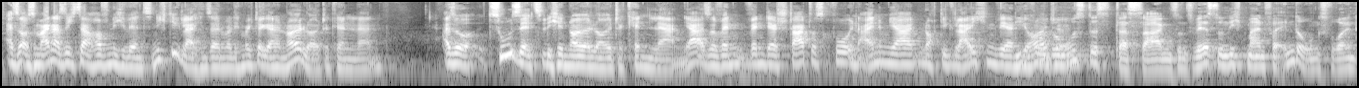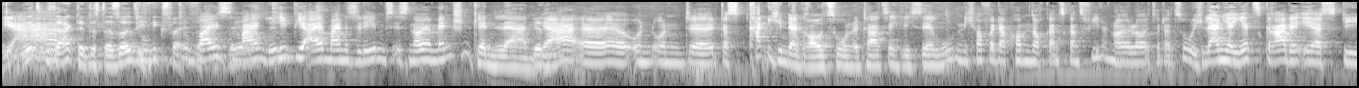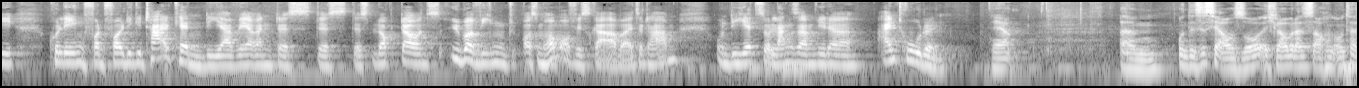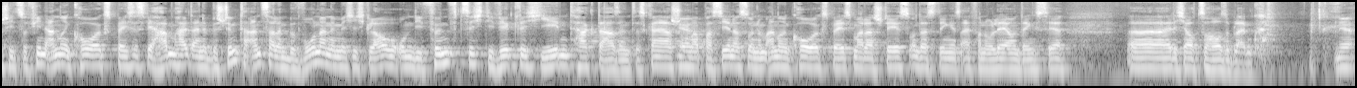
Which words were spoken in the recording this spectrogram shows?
also aus meiner Sicht hoffentlich werden es nicht die gleichen sein, weil ich möchte gerne neue Leute kennenlernen also zusätzliche neue Leute kennenlernen. Ja, also wenn, wenn der Status quo in einem Jahr noch die gleichen wären wie heute. Du musstest das sagen, sonst wärst du nicht mein Veränderungsfreund. Ja, Wenn du jetzt gesagt hättest, da soll sich nichts verändern. Du weißt, mein KPI meines Lebens ist neue Menschen kennenlernen. Genau. Ja, äh, und, und äh, das kann ich in der Grauzone tatsächlich sehr gut. Und ich hoffe, da kommen noch ganz, ganz viele neue Leute dazu. Ich lerne ja jetzt gerade erst die Kollegen von Voll Digital kennen, die ja während des, des, des Lockdowns überwiegend aus dem Homeoffice gearbeitet haben und die jetzt so langsam wieder eintrudeln. Ja. Ähm, und es ist ja auch so, ich glaube, das ist auch ein Unterschied zu vielen anderen Coworkspaces. Wir haben halt eine bestimmte Anzahl an Bewohnern, nämlich ich glaube um die 50, die wirklich jeden Tag da sind. Das kann ja schon ja. mal passieren, dass du in einem anderen Coworkspace mal da stehst und das Ding ist einfach nur leer und denkst dir, äh, hätte ich auch zu Hause bleiben können. Ja.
